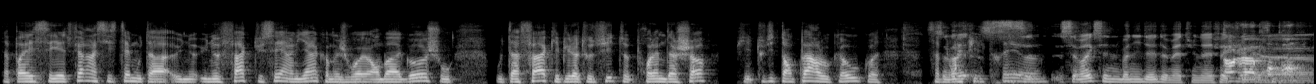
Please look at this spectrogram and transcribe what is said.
T'as pas essayé de faire un système où tu as une, une fac, tu sais, un lien, comme je vois en bas à gauche, où, où ta fac, et puis là tout de suite, problème d'achat, puis tout de suite t'en parles au cas où, quoi. Ça pourrait vrai- filtrer. c'est- euh, C'est vrai que c'est une bonne idée de mettre une FAQ. Dans le à propos, euh,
